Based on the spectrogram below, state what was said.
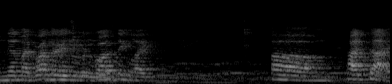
And then my brother is Mm. requesting like um pad thai.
